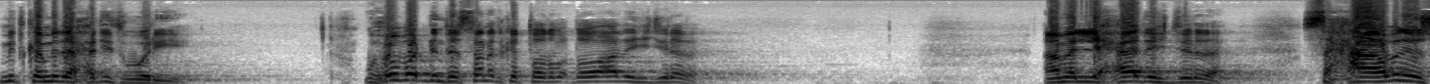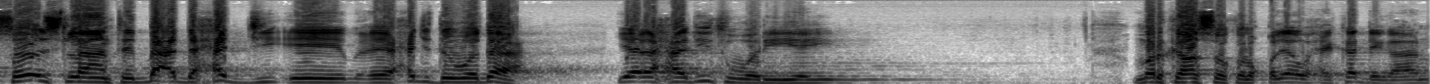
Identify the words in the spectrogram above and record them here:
mid ka mid a xadiid wariyey. Wuxuuba dhintay sannadkii toddobaada hijrada ama lixaada hijrada. Saxaabadii soo islaantay bacda xajat alwadaac yaa axaadiid wariyey. Markaasoo kale qolyaa waxay ka dhigaan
